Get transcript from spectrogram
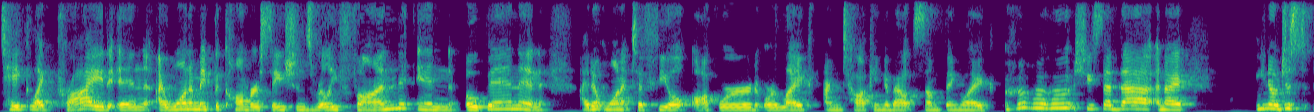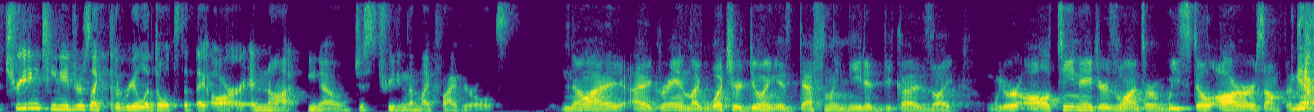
take like pride in I want to make the conversations really fun and open and I don't want it to feel awkward or like I'm talking about something like she said that and I you know just treating teenagers like the real adults that they are and not you know just treating them like 5 year olds. No, I I agree and like what you're doing is definitely needed because like we were all teenagers once or we still are or something like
